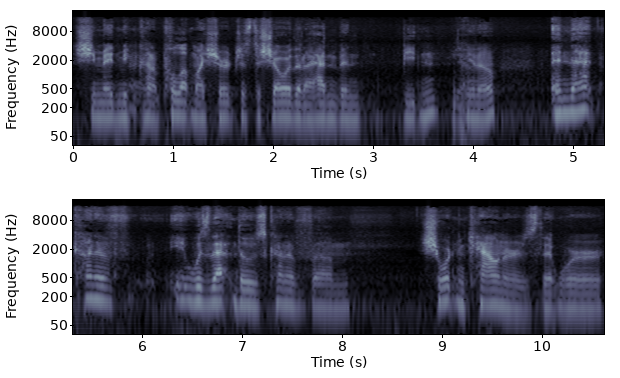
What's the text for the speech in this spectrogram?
she made me kind of pull up my shirt just to show her that i hadn't been beaten Yeah. you know and that kind of it was that those kind of um, short encounters that were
